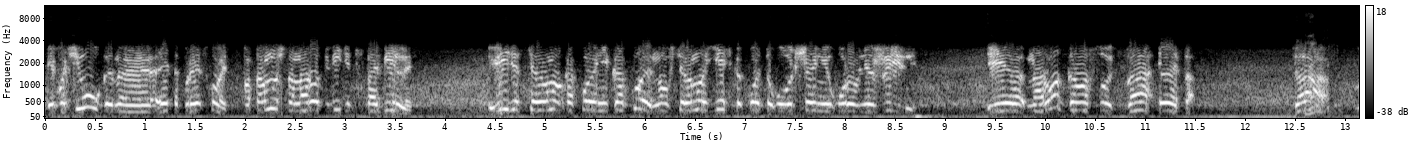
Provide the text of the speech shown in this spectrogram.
И почему э, это происходит? Потому что народ видит стабильность. Видит все равно какое-никакое, но все равно есть какое-то улучшение уровня жизни. И народ голосует за это. Да, э,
